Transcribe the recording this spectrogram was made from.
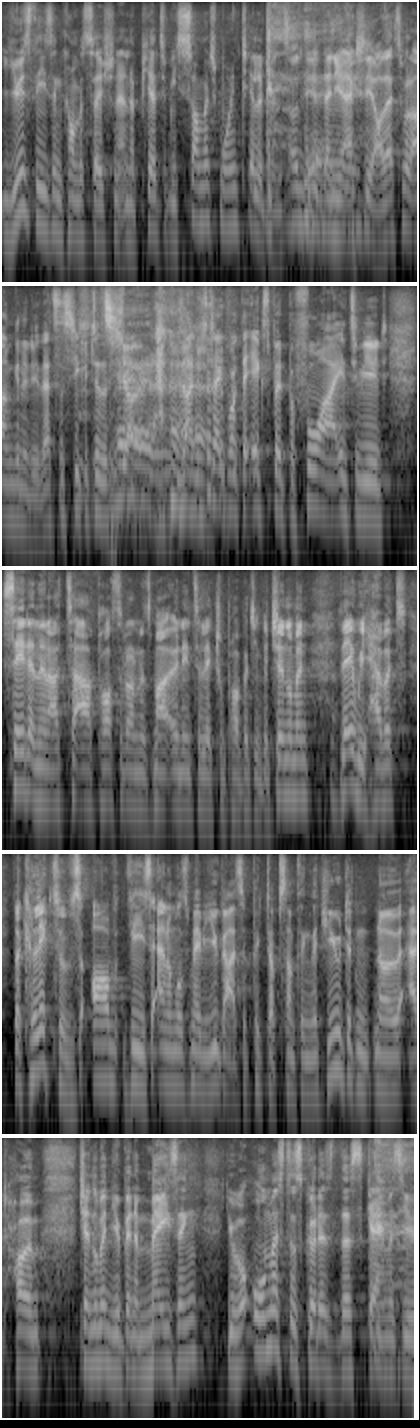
use these in conversation and appear to be so much more intelligent dear. than you actually are. That's what I'm going to do. That's the secret to the show. I just take what the expert before I interviewed said, and then I, t- I pass it on as my own intellectual property. But gentlemen, there we have it. The collectives of these animals. Maybe you guys have picked up something that you didn't know at home. Gentlemen, you've been amazing. You were almost as good as this game as you,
